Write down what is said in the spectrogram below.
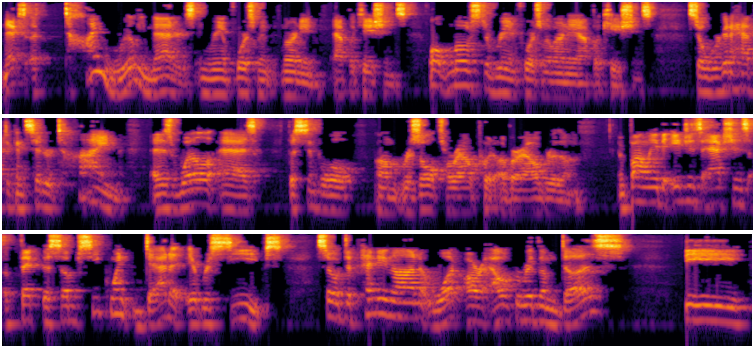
Next, time really matters in reinforcement learning applications. Well, most of reinforcement learning applications. So we're going to have to consider time as well as the simple um, results or output of our algorithm. And finally, the agent's actions affect the subsequent data it receives. So depending on what our algorithm does, the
